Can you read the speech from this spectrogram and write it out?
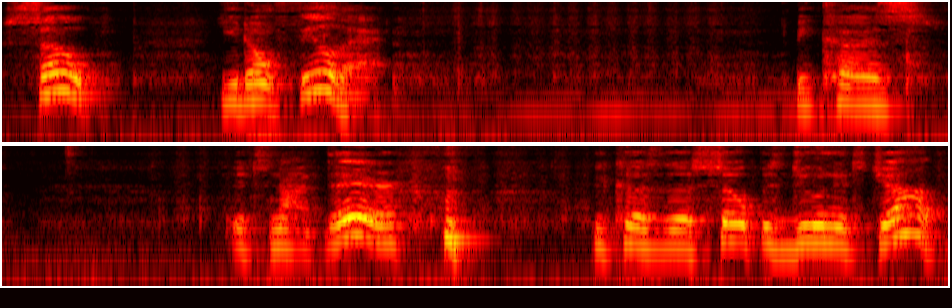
soap, you don't feel that because it's not there because the soap is doing its job.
